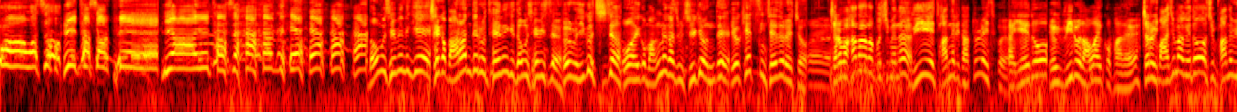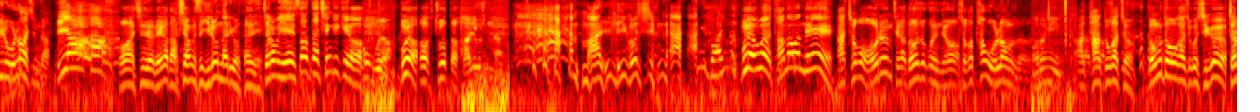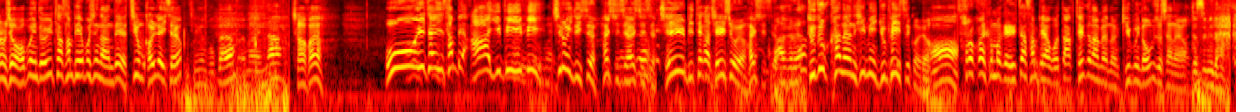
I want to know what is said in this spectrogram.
와 왔어. 1타 3피. 야 1타 3피. 너무 재밌는 게 제가 말한 대로 되는 게 너무 재밌어요. 여러분 이거 진짜 와 이거 막내가 좀 즐겼는데 이거 캐스팅 제대로 했죠. 자 여러분 하나하나 보시면은 위에 바늘이 다 뚫려 있을 거예요. 자, 얘도 여기 위로 나와 있고 바늘. 자 여러분 마지막에도 지금 바늘 위로 올라와 있습니다. 이야! 와 진짜 내가 낚시하면서 이런 날이 오다니. 자 여러분 얘 싹 다 챙길게요. 어 뭐야? 뭐야? 어 죽었다. 말리고 싶나? 말리고 싶나? 넣. 뭐야 뭐야 다 나왔네. 아 저거 얼음 제가 넣어줬거든요. 저거 타고 올라오면 돼 얼음이 아 다 녹았죠 너무 더워가지고 지금 자 그럼 지금 어머니도 1타 3피 해보신다는데 지금 걸려 있어요? 지금 볼까요? 얼마나 있나? 자 과연 오 1타 2 3피 아 2피 2피 실용이도 있어요 할 수 있어요 할 수 있어요 제일 밑에가 제일 쉬워요 할 수 있어요 아, 그래요? 두둑하는 힘이 6회 있을 거예요 아. 서로 깔끔하게 1타 3피 하고 딱 퇴근하면 기분이 너무 좋잖아요 좋습니다.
